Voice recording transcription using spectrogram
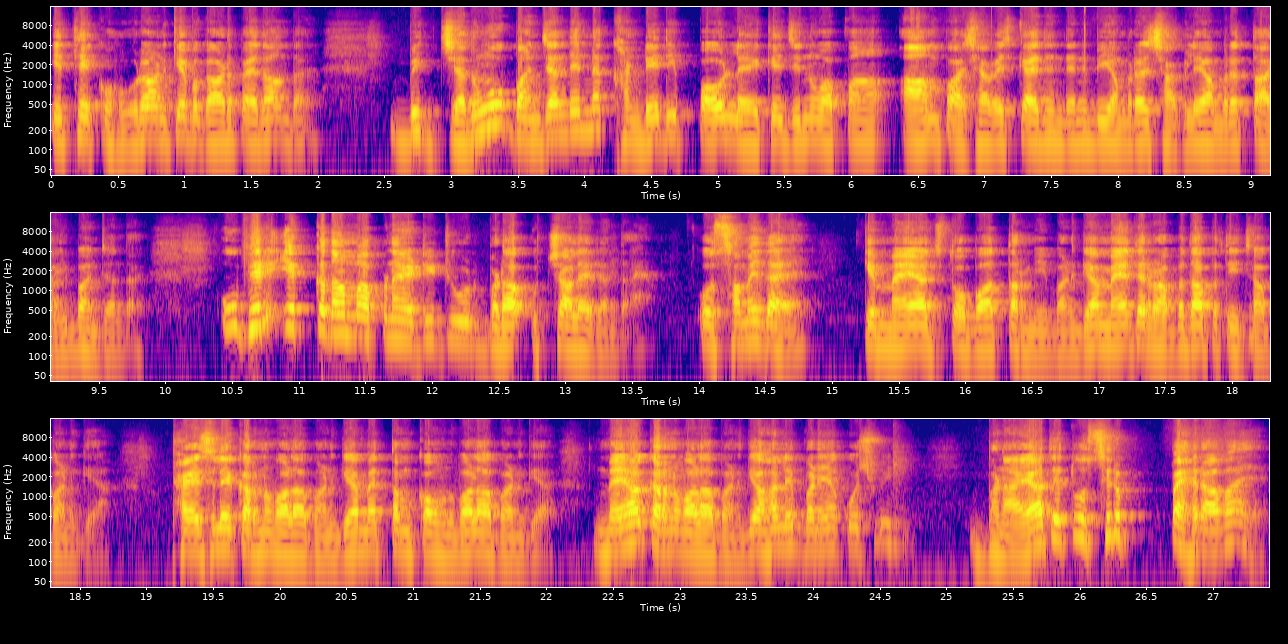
ਇੱਥੇ ਇੱਕ ਹੋਰ ਆਣ ਕੇ ਵਿਗਾੜ ਪੈਦਾ ਹੁੰਦਾ ਹੈ। ਵੀ ਜਦੋਂ ਉਹ ਬਣ ਜਾਂਦੇ ਨਾ ਖੰਡੇ ਦੀ ਪੌ ਲੈ ਕੇ ਜਿਹਨੂੰ ਆਪਾਂ ਆਮ ਭਾਸ਼ਾ ਵਿੱਚ ਕਹਿ ਦਿੰਦੇ ਨੇ ਵੀ ਅੰਮ੍ਰਿਤ ਛਕ ਲਿਆ, ਅੰਮ੍ਰਿਤ ਧਾਰੀ ਬਣ ਜਾਂਦਾ ਉਹ ਫਿਰ ਇੱਕਦਮ ਆਪਣਾ ਐਟੀਟਿਊਡ ਬੜਾ ਉੱਚਾ ਲੈ ਜਾਂਦਾ ਹੈ। ਉਹ ਸਮਝਦਾ ਹੈ ਕਿ ਮੈਂ ਅੱਜ ਤੋਂ ਬਾਅਦ ਧਰਮੀ ਬਣ ਗਿਆ, ਮੈਂ ਤੇ ਰੱਬ ਦਾ ਭਤੀਜਾ ਬਣ ਗਿਆ। ਫੈਸਲੇ ਕਰਨ ਵਾਲਾ ਬਣ ਗਿਆ, ਮੈਂ ਧਮਕਾਉਣ ਵਾਲਾ ਬਣ ਗਿਆ ਮੈਂ ਆ ਕਰਨ ਵਾਲਾ ਬਣ ਗਿਆ, ਹਲੇ ਬਣਿਆ ਕੁਝ ਵੀ ਨਹੀਂ। ਬਣਾਇਆ ਤੇ ਤੂੰ ਸਿਰਫ ਪਹਿਰਾਵਾ ਹੈ।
